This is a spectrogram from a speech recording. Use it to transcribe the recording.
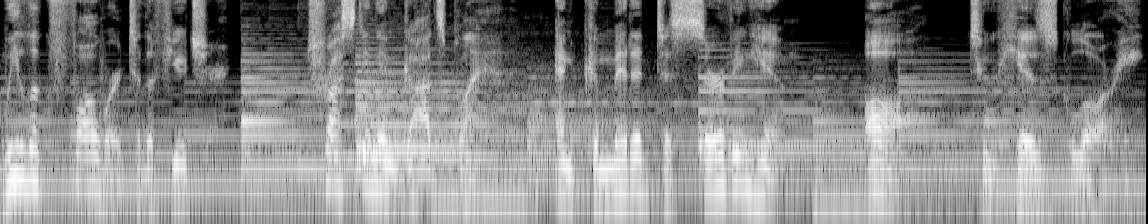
we look forward to the future, trusting in God's plan and committed to serving Him, all to His glory.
